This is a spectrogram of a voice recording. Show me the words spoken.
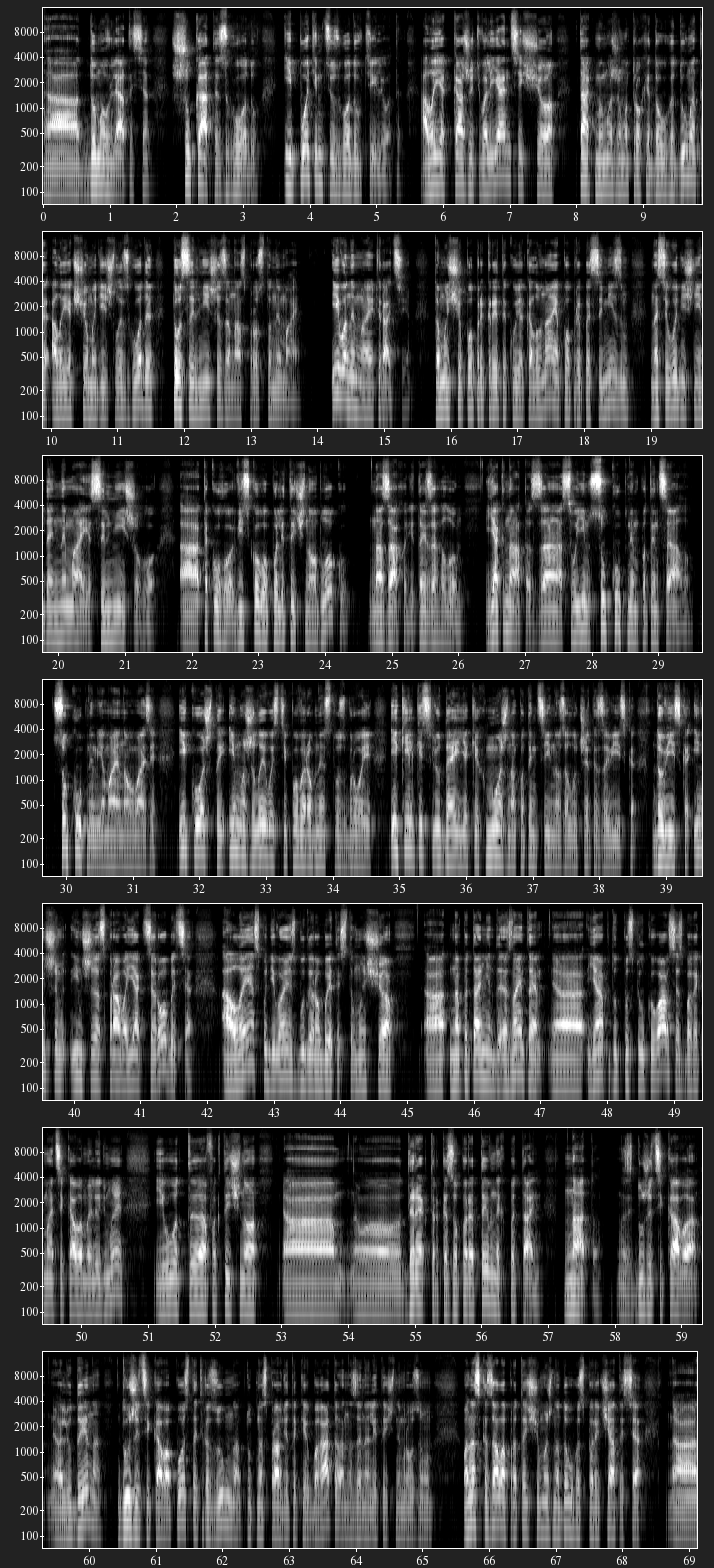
е, домовлятися, шукати згоду і потім цю згоду втілювати. Але як кажуть в альянсі, що так, ми можемо трохи довго думати, але якщо ми дійшли згоди, то сильніше за нас просто немає. І вони мають рацію. Тому що, попри критику, яка лунає, попри песимізм, на сьогоднішній день немає сильнішого а, такого військово-політичного блоку на заході та й загалом, як НАТО за своїм сукупним потенціалом. Сукупним я маю на увазі і кошти, і можливості по виробництву зброї, і кількість людей, яких можна потенційно залучити за війська до війська. Іншим інша справа, як це робиться, але сподіваюсь, буде робитись, тому що. На питанні, знаєте, я тут поспілкувався з багатьма цікавими людьми, і от е, фактично директорка з оперативних питань НАТО. Дуже цікава е, людина, дуже цікава постать, розумна. Тут насправді таких багато, а не з аналітичним розумом. Вона сказала про те, що можна довго сперечатися,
